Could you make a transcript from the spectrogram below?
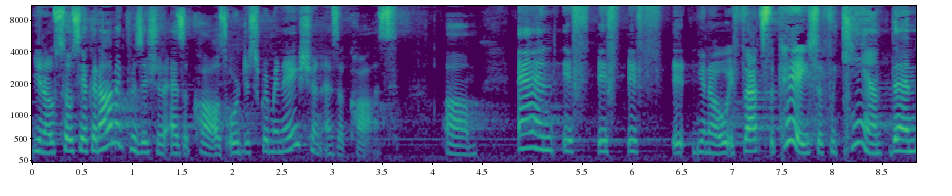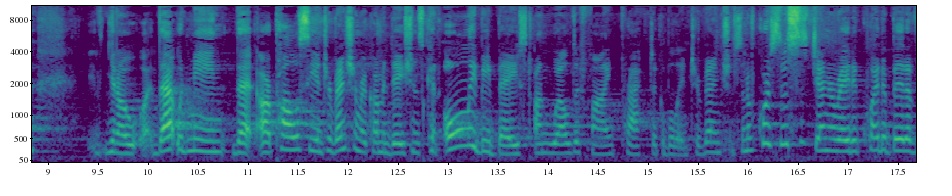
you know, socioeconomic position as a cause or discrimination as a cause. Um, and if, if, if you know, if that's the case, if we can't, then you know, that would mean that our policy intervention recommendations can only be based on well-defined practicable interventions. And of course, this has generated quite a bit of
